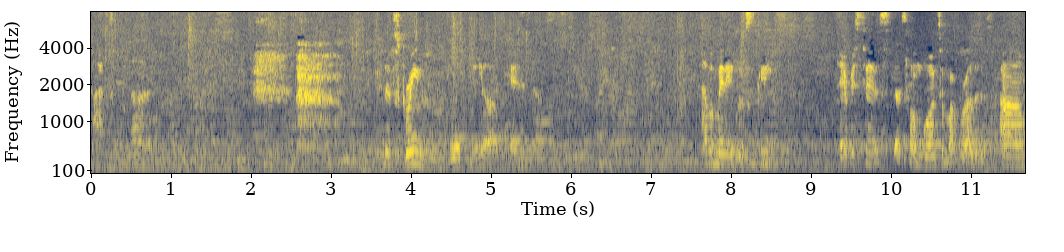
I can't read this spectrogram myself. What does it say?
Lots of blood. The scream woke me up, and um, haven't been able to sleep ever since. That's why I'm going to my brother's. Um,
